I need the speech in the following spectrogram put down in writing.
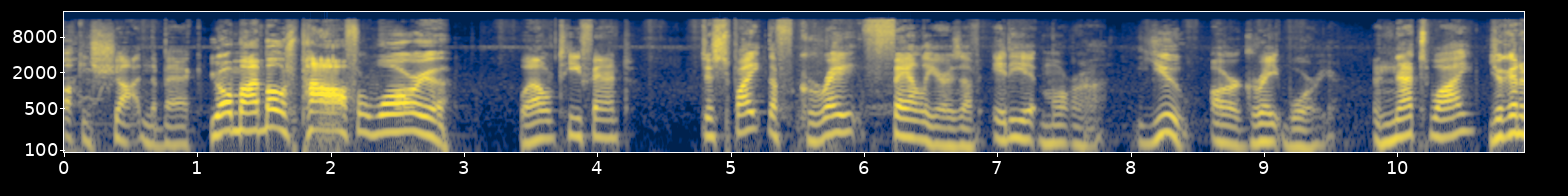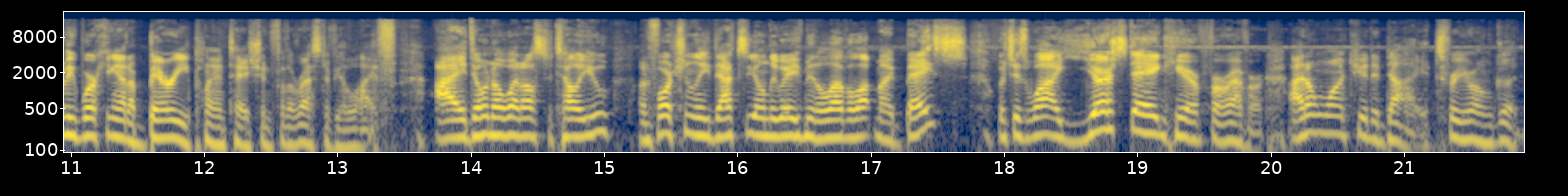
Fucking shot in the back. You're my most powerful warrior. Well, Teafant, despite the great failures of Idiot Moron, you are a great warrior. And that's why you're going to be working at a berry plantation for the rest of your life. I don't know what else to tell you. Unfortunately, that's the only way for me to level up my base, which is why you're staying here forever. I don't want you to die. It's for your own good.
